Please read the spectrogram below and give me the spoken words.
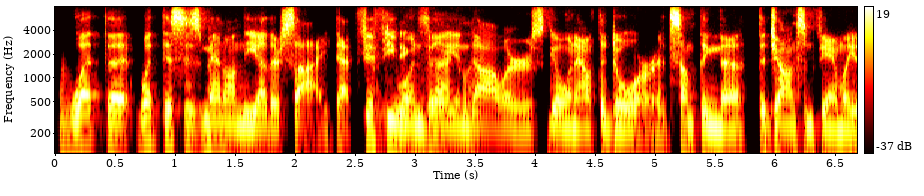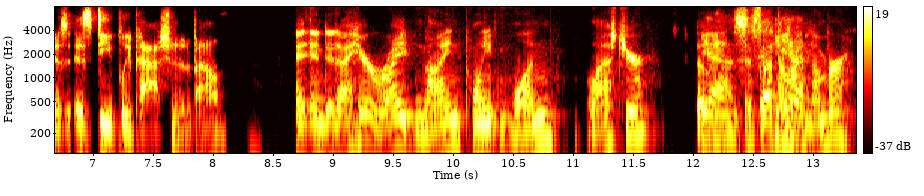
what the what this has meant on the other side that fifty-one exactly. billion dollars going out the door it's something the the johnson family is, is deeply passionate about and, and did i hear right 9.1 last year yes is that the yeah. right number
